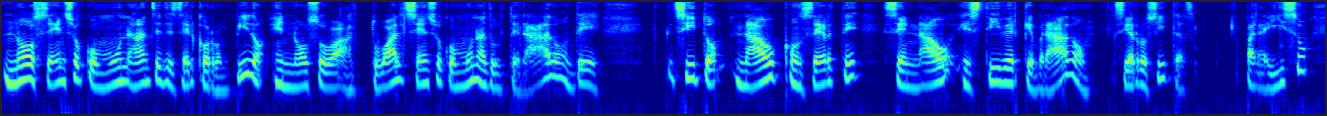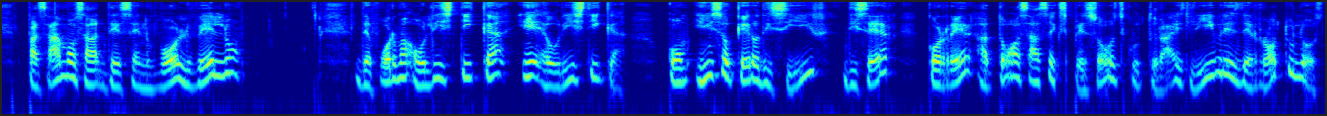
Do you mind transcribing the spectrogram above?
no censo común antes de ser corrompido, en nuestro actual censo común adulterado de, cito, now concerte, se now estiver quebrado, cierro citas. Para eso pasamos a desenvolverlo de forma holística y heurística. Con eso quiero decir, decir correr a todas las expresiones culturales libres de rótulos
